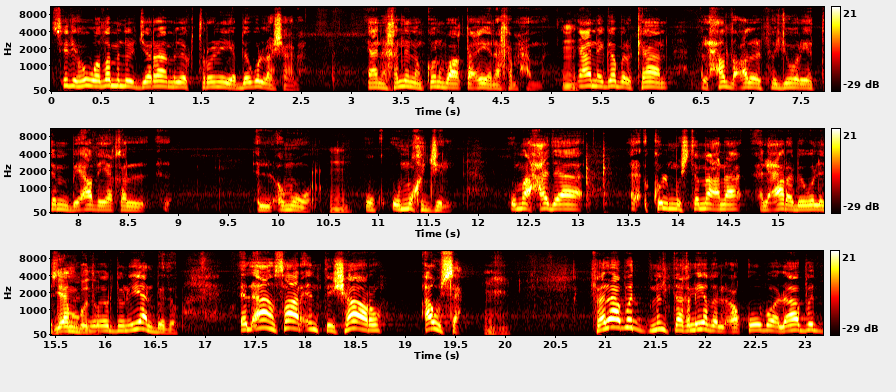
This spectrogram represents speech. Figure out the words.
سيدي هو ضمن الجرائم الإلكترونية بدي أقول لك شغلة. يعني خلينا نكون واقعيين أخي محمد مم. يعني قبل كان الحظ على الفجور يتم بأضيق ال- الأمور. و- ومخجل وما حدا كل مجتمعنا العربي والإسلامي. والأردني ينبذه الآن صار انتشاره أوسع فلا بد من تغليظ العقوبة لا بد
